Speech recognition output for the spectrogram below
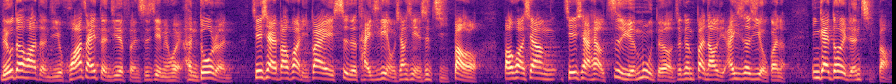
刘德华等级、华仔等级的粉丝见面会，很多人。接下来包括礼拜四的台积电，我相信也是挤爆了。包括像接下来还有智源穆德哦，这跟半导体 IC 设计有关的，应该都会人挤爆。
